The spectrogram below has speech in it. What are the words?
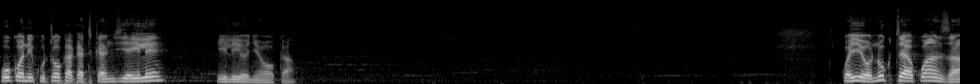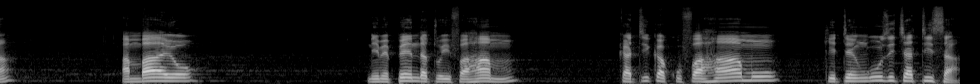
huko ni kutoka katika njia ile iliyonyooka. Kwa hiyo nukta ya kwanza ambayo nimependa tuifahamu katika kufahamu kitenguzi cha tisa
